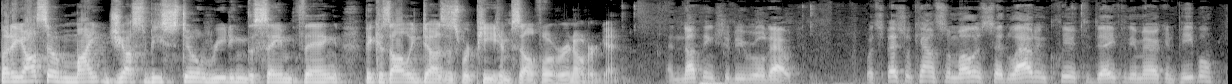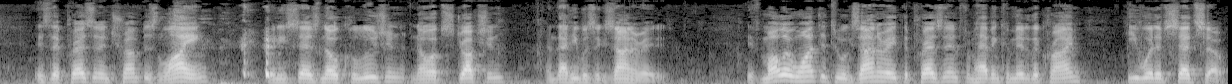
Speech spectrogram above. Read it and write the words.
but he also might just be still reading the same thing because all he does is repeat himself over and over again. and nothing should be ruled out. What Special Counsel Mueller said loud and clear today for the American people is that President Trump is lying when he says no collusion, no obstruction, and that he was exonerated. If Mueller wanted to exonerate the president from having committed the crime, he would have said so.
